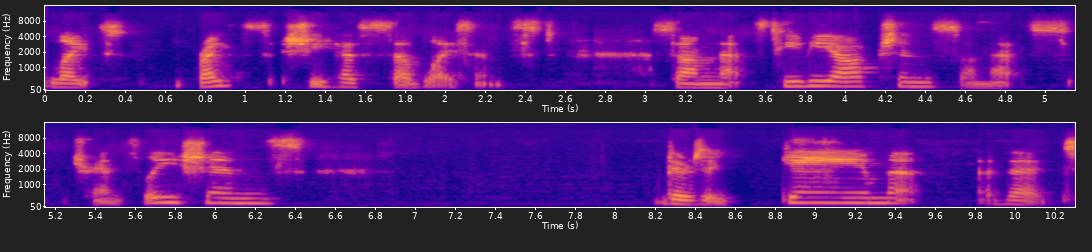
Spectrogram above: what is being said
lights, rights she has sublicensed. Some that's TV options, some that's translations. There's a game that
